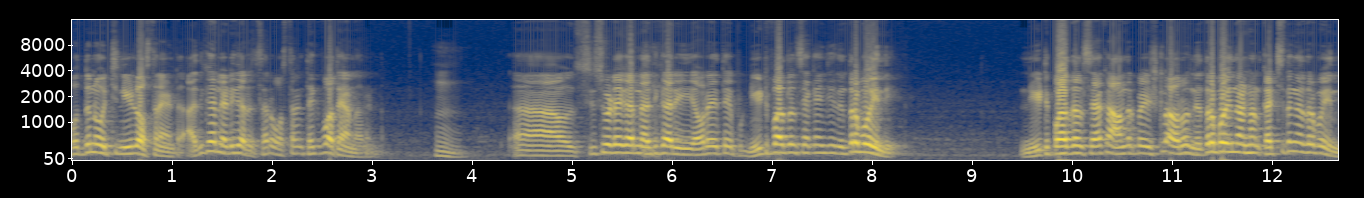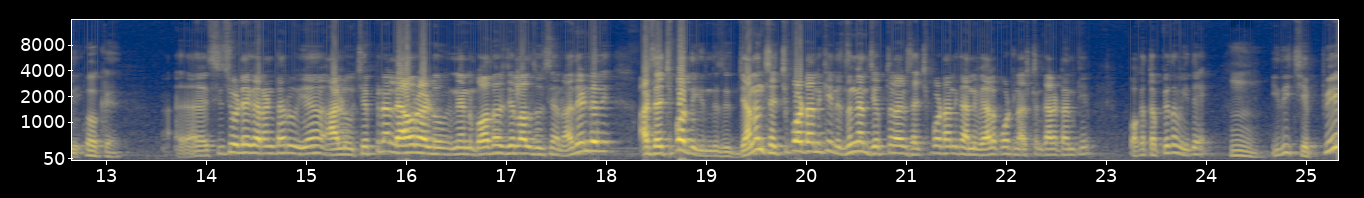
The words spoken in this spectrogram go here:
పొద్దున్న వచ్చి నీళ్ళు వస్తున్నాయంట. అధికారులు అడిగారు సార్ వస్తాయని తెగిపోతాయి అన్నారంట. సిసోడే గారిని అధికారి ఎవరైతే ఇప్పుడు నీటిపారుదల శాఖ నుంచి నిద్రపోయింది. నీటిపారుదల శాఖ ఆంధ్రప్రదేశ్లో ఆ రోజు నిద్రపోయింది అంటున్నాను ఖచ్చితంగా నిద్రపోయింది. ఓకే. సిసోడే గారు అంటారు ఏ వాళ్ళు చెప్పినా లేవరాళ్ళు నేను గోదావరి జిల్లాలో చూశాను. అదేంటి అది అది చచ్చిపోద్ది. ఇది జనం చచ్చిపోవడానికి నిజంగా చెప్తున్నారు చచ్చిపోవడానికి అన్ని వేల కోట్ల నష్టం కలగడానికి ఒక తప్పిదం ఇదే. ఇది చెప్పి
